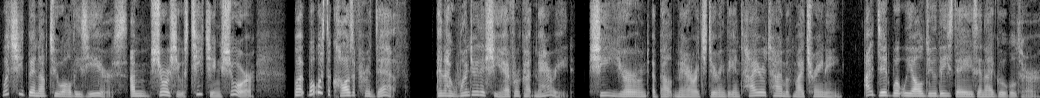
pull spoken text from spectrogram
what she'd been up to all these years. I'm sure she was teaching, sure, but what was the cause of her death? And I wondered if she ever got married. She yearned about marriage during the entire time of my training. I did what we all do these days and I Googled her.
